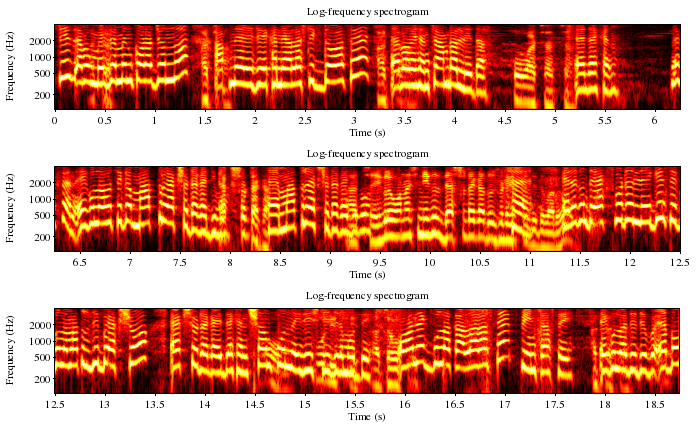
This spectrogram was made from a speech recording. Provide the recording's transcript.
স্টিচ এবং মেজারমেন্ট করার জন্য আচ্ছা। আপনার এই যে এখানে এলাস্টিক দেওয়া আছে আচ্ছা। এবং এখানে চামড়ার লেদার ও আচ্ছা আচ্ছা। এই দেখেন দেখছেন? এগুলো হচ্ছে মাত্র একশো টাকা দিব। 100 টাকা? হ্যাঁ মাত্র একশো টাকা দিব। আচ্ছা এগুলো নিয়ে কিন্তু দেড়শো টাকা দুশো টাকা হ্যাঁ দিতে এটা কিন্তু এক্সপোর্টের লেগিংস এগুলো মাত্র দিব টাকায়। দেখেন সম্পূর্ণ এই যে full মধ্যে। আচ্ছা. অনেকগুলা কালার আছে প্রিন্ট আছে এগুলো দিয়ে দেবো। এবং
